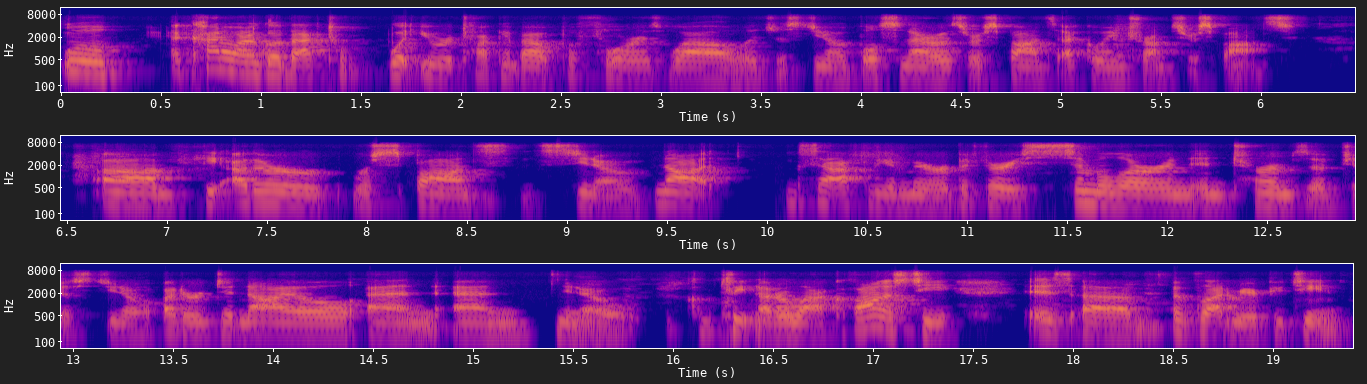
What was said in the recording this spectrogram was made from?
Well, I kind of want to go back to what you were talking about before as well, with just you know Bolsonaro's response echoing Trump's response. Um, the other response, it's you know not exactly a mirror, but very similar in, in terms of just you know utter denial and and you know complete and utter lack of honesty, is um, Vladimir Putin.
